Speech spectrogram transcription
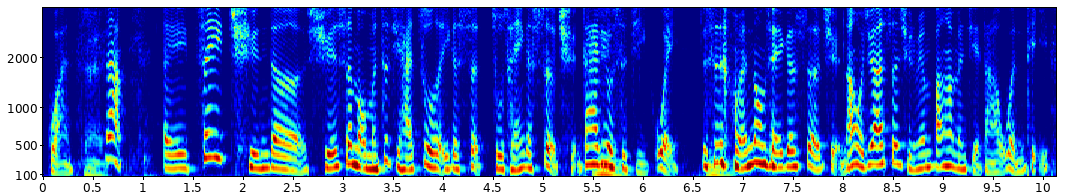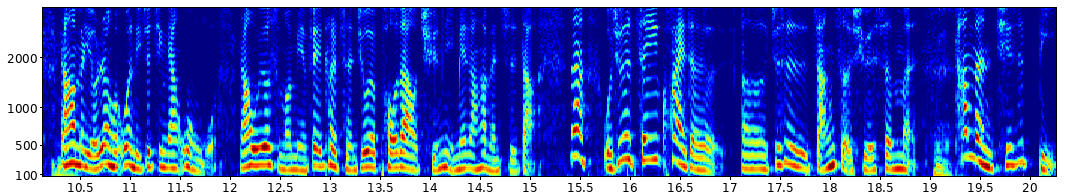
关。对那诶，这一群的学生们，我们自己还做了一个社，组成一个社群，大概六十几位。嗯就是我们弄成一个社群，然后我就在社群里面帮他们解答问题，然后他们有任何问题就尽量问我，然后我有什么免费课程就会 po 到群里面让他们知道。那我觉得这一块的呃，就是长者学生们，他们其实比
